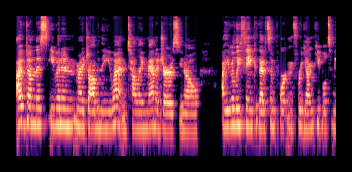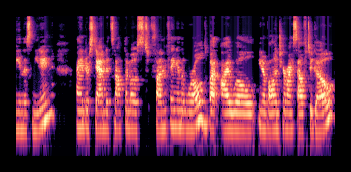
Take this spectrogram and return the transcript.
I've done this even in my job in the un telling managers you know i really think that it's important for young people to be in this meeting I understand it's not the most fun thing in the world, but I will, you know, volunteer myself to go.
